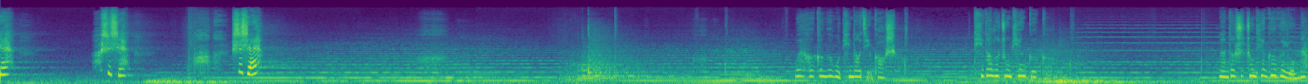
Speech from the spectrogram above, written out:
谁？是谁？是谁？为何刚刚我听到警告声，提到了仲天哥哥？难道是仲天哥哥有难？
